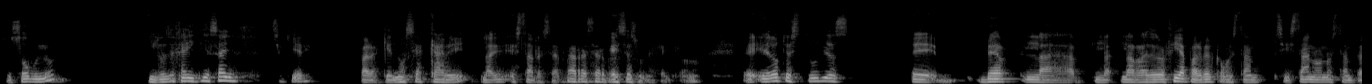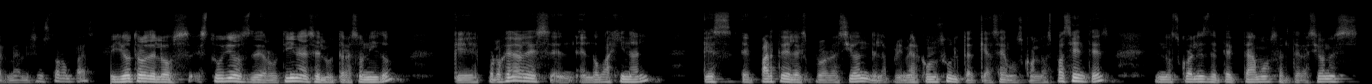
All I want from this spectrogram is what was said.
sus óvulos y los deja ahí 10 años, si quiere para que no se acabe esta reserva. La reserva. Ese es un ejemplo. ¿no? Eh, el otro estudio es eh, ver la, la, radiografía para ver cómo están, si están o no están permeables sus trompas. Y otro de los estudios de rutina es el ultrasonido, que por lo general es endovaginal, que es eh, parte de la exploración de la primera consulta que hacemos con los pacientes, en los cuales detectamos alteraciones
